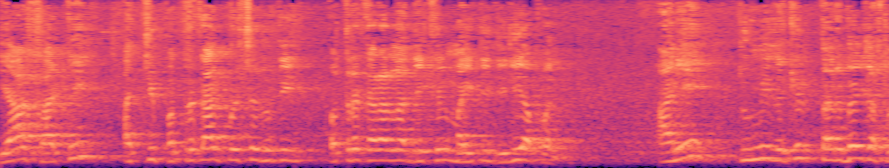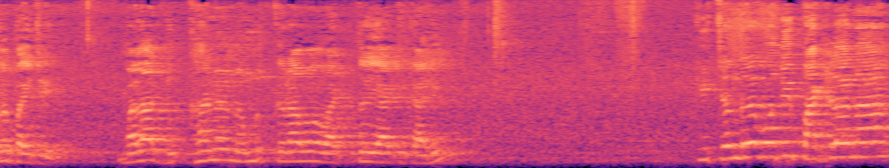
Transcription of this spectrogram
यासाठी आजची पत्रकार परिषद होती. पत्रकारांना देखील माहिती दिली आपण. आणि तुम्ही देखील तरबेज असलं पाहिजे. मला दुःखानं नमूद करावं वाटतं या ठिकाणी. की चंद्रमोदी पाटलांना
